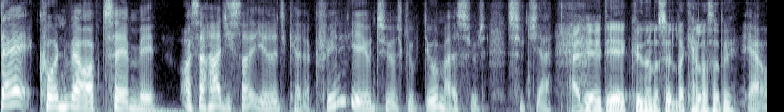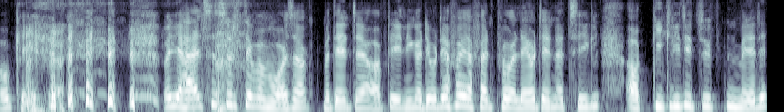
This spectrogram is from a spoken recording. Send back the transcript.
dag kun være optaget mænd. Og så har de så noget, de kalder kvindelig eventyrklub. Det var meget sødt, synes jeg. Ja, det er, det er kvinderne selv, der kalder sig det. Ja, okay. Men jeg har altid synes det var morsomt med den der opdeling, og det var derfor, jeg fandt på at lave den artikel, og gik lidt i dybden med det,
